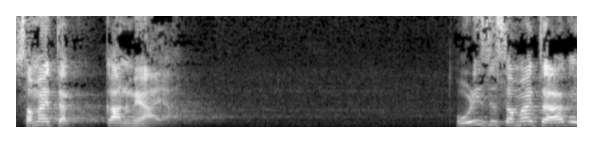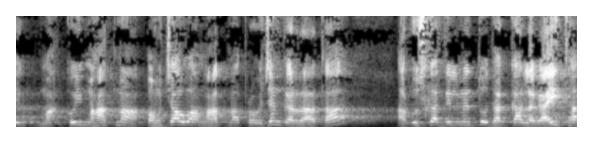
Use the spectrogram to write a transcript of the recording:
समय तक कान में आया। थोड़ी सी समय तक एक कोई महात्मा, पहुँचा हुआ महात्मा प्रवचन कर रहा था और उसका दिल में तो धक्का लगा ही था।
